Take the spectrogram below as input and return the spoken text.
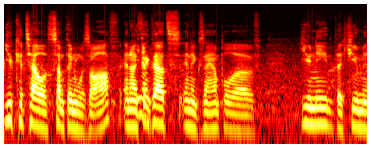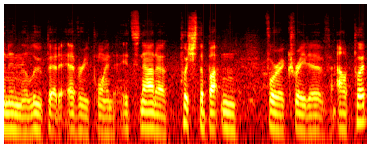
you could tell something was off. And I Yeah. think that's an example of you need the human in the loop at every point. It's not a push the button for a creative output.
